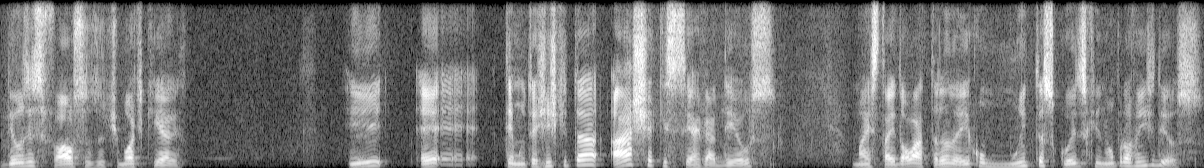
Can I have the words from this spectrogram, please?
Deuses Falsos, do Timothy Keller. E é, tem muita gente que tá, acha que serve a Deus, mas está idolatrando aí com muitas coisas que não provêm de Deus.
